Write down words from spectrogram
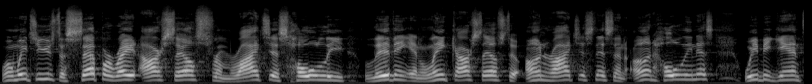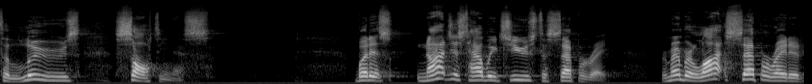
When we choose to separate ourselves from righteous, holy living and link ourselves to unrighteousness and unholiness, we begin to lose saltiness. But it's not just how we choose to separate. Remember, Lot separated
